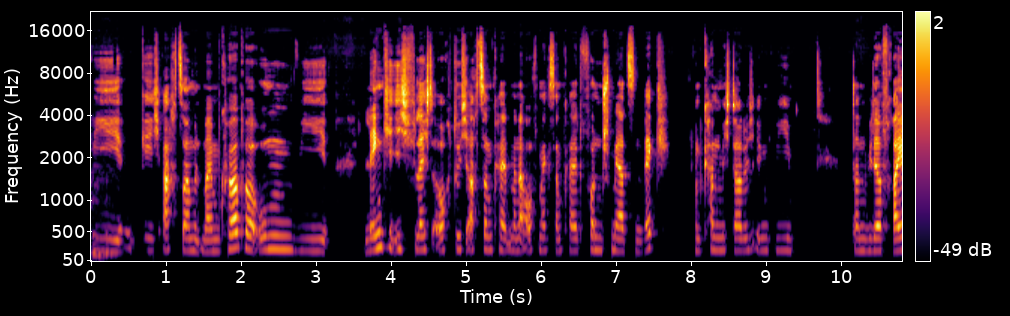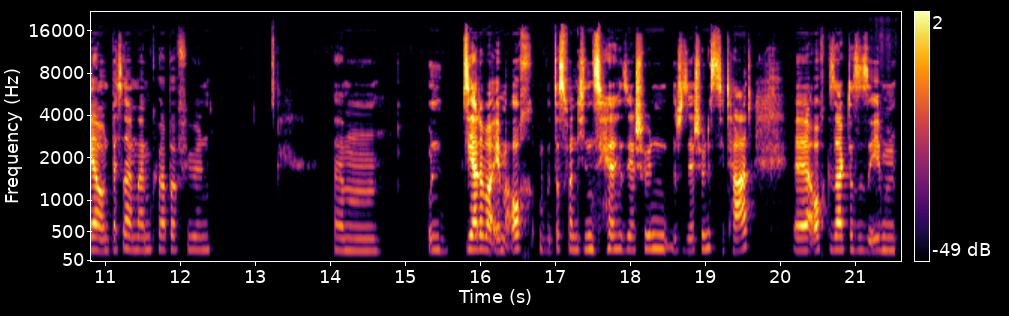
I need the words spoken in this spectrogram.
wie mhm. gehe ich achtsam mit meinem Körper um, wie lenke ich vielleicht auch durch Achtsamkeit meine Aufmerksamkeit von Schmerzen weg und kann mich dadurch irgendwie dann wieder freier und besser in meinem Körper fühlen. Ähm, und sie hat aber eben auch, das fand ich ein sehr, sehr, schön, sehr schönes Zitat, äh, auch gesagt, dass es eben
